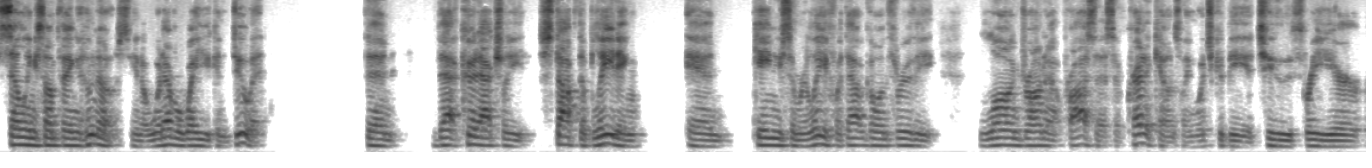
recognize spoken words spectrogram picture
selling something, who knows, you know, whatever way you can do it, then that could actually stop the bleeding and gain you some relief without going through the long drawn out process of credit counseling, which could be a two, three year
